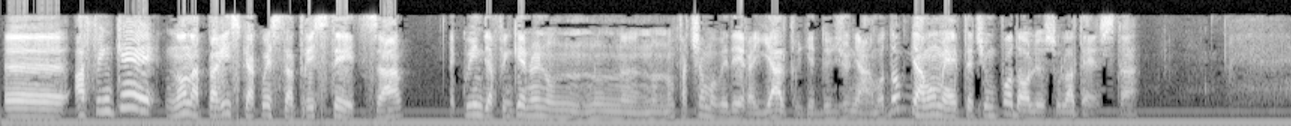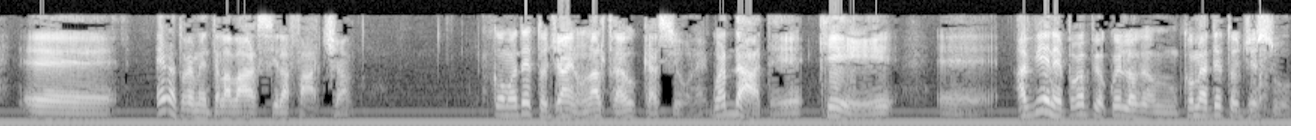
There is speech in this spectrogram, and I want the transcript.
eh, affinché non apparisca questa tristezza, e quindi affinché noi non, non, non, facciamo vedere agli altri che digiuniamo, dobbiamo metterci un po' d'olio sulla testa eh, e naturalmente lavarsi la faccia. Come ho detto già in un'altra occasione, guardate che eh, avviene proprio quello come ha detto Gesù,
